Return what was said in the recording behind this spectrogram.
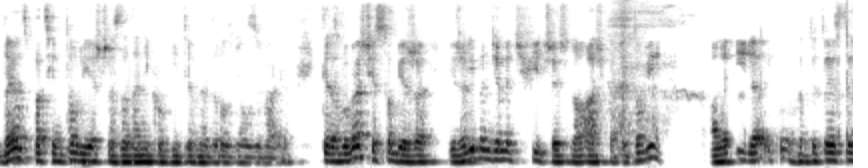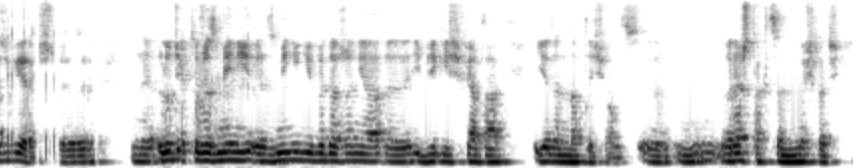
dając pacjentowi jeszcze zadanie kognitywne do rozwiązywania. I teraz wyobraźcie sobie, że jeżeli będziemy ćwiczyć, no Aśka, to to wie, ale ile, ty to jesteś, wiesz, y, y, ludzie, którzy zmieni, zmienili wydarzenia y, i biegi świata jeden na tysiąc. Reszta chcemy myśleć,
